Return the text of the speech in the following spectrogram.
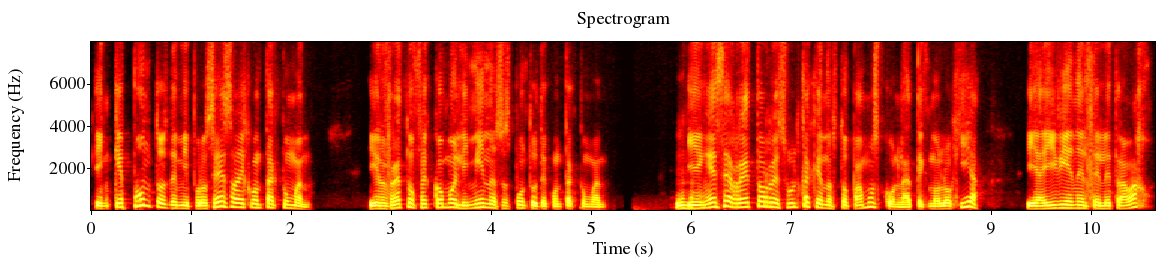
¿En qué puntos de mi proceso hay contacto humano? Y el reto fue cómo elimino esos puntos de contacto humano. Uh -huh. Y en ese reto resulta que nos topamos con la tecnología. Y ahí viene el teletrabajo,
